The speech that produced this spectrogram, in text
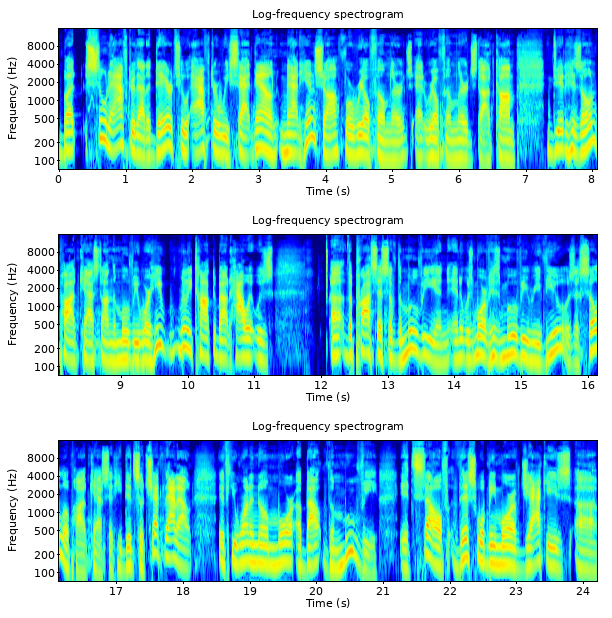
but soon after that, a day or two after we sat down, Matt Hinshaw for Reel Film Nerds at reelfilmnerds.com did his own podcast on the movie where he really talked about how it was uh, the process of the movie, and, and it was more of his movie review. It was a solo podcast that he did. So check that out if you want to know more about the movie itself. This will be more of Jackie's. Uh,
